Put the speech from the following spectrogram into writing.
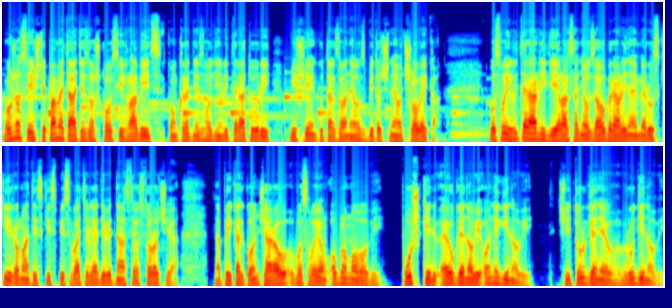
Možno si ešte pamätáte zo školských hlavíc, konkrétne z hodín literatúry, myšlienku tzv. zbytočného človeka. Vo svojich literárnych dielach sa ňou zaoberali najmä ruskí romantickí spisovatelia 19. storočia, napríklad Gončarov vo svojom Oblomovovi, Puškin v Eugenovi Oneginovi, či Turgenev v Rudinovi.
